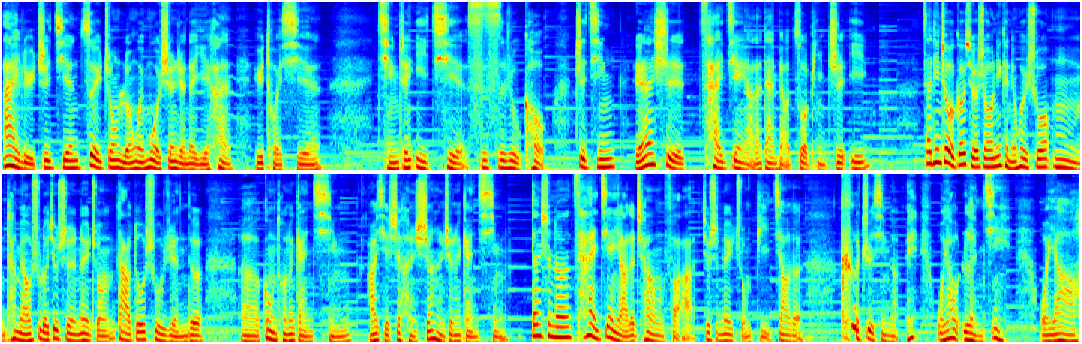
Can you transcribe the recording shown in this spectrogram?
爱侣之间最终沦为陌生人的遗憾与妥协。情真意切，丝丝入扣，至今仍然是蔡健雅的代表作品之一。在听这首歌曲的时候，你肯定会说，嗯，它描述的就是那种大多数人的，呃，共同的感情，而且是很深很深的感情。但是呢，蔡健雅的唱法就是那种比较的克制性的，哎，我要冷静，我要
